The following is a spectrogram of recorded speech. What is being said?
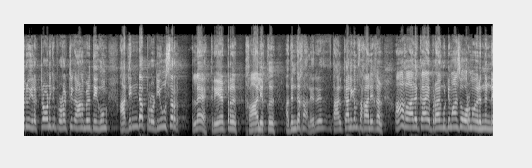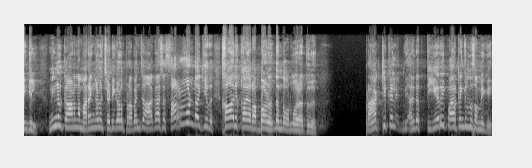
ഒരു ഇലക്ട്രോണിക് പ്രൊഡക്റ്റ് കാണുമ്പോഴത്തേക്കും അതിന്റെ പ്രൊഡ്യൂസർ അല്ലേ? ക്രിയേറ്റർ ഖാലിഖ് അതിന്റെ താൽക്കാലികം ഖാലിഖാണ്. ആ ഖാലിഖായ ഇബ്രാഹിം കുട്ടി മാസ് ഓർമ്മ വരുന്നുണ്ടെങ്കിൽ നിങ്ങൾ കാണുന്ന മരങ്ങളും ചെടികളും പ്രപഞ്ചം ആകാശ സർവം ഉണ്ടാക്കിയത് ഖാലിഖായ റബ്ബാണ്. ഇതെന്താ ഓർമ്മ വരാത്തത്? പ്രാക്ടിക്കൽ അതിന്റെ തിയറി പാർട്ടെങ്കിലും ഒന്ന് സമ്മതിക്കുക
